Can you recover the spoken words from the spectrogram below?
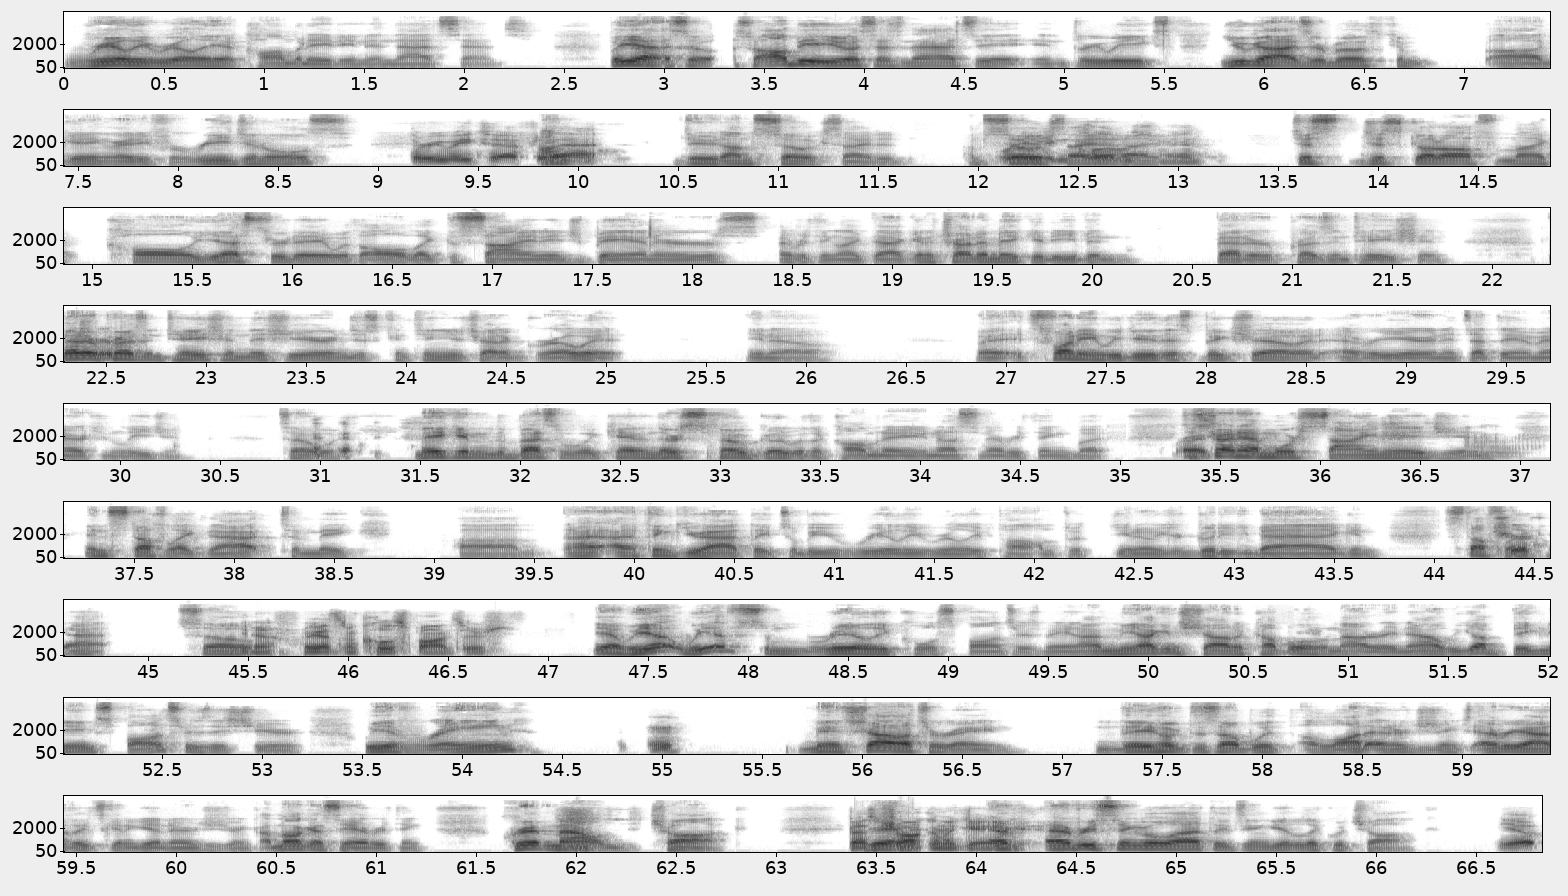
really, really accommodating in that sense. But yeah, so so I'll be at USS Nats in, in three weeks. You guys are both com- uh, getting ready for regionals, three weeks after I'm that dude. I'm so excited. I'm so excited. close I man just just got off my call yesterday with all like the signage, banners, everything like that. Going to try to make it even better presentation, better Sure. presentation this year, and just continue to try to grow it. You know, but it's funny we do this big show every year, and it's at the American Legion. So making the best of what we can, and they're so good with accommodating us and everything. But Right. just trying to have more signage and uh. and stuff like that to make Um, I, I, think you athletes will be really, really pumped with you know your goodie bag and stuff sure. like that. So yeah, we got some cool sponsors. Yeah, we have we have some really cool sponsors, man. I mean, I can shout a couple of them out right now. We got big name sponsors this year. We have Rain. Mm-hmm. Man, shout out to Rain. They hooked us up with a lot of energy drinks. Every athlete's gonna get an energy drink. I'm not gonna say everything. Grip Mountain chalk. Best chalk in the game. Every, every single athlete's gonna get liquid chalk. Yep.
